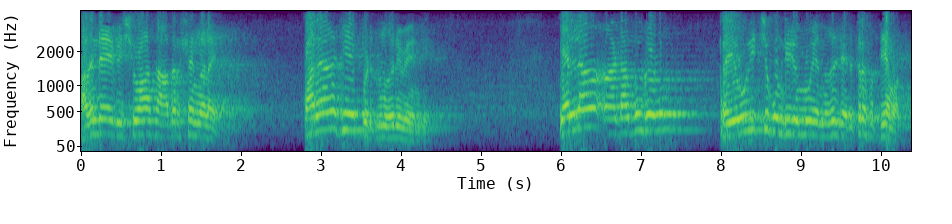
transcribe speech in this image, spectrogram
അതിന്റെ വിശ്വാസ ആദർശങ്ങളെ പരാജയപ്പെടുത്തുന്നതിന് വേണ്ടി എല്ലാ അടവുകളും പ്രയോഗിച്ചു കൊണ്ടിരുന്നു എന്നത് ചരിത്ര സത്യമാണ്.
